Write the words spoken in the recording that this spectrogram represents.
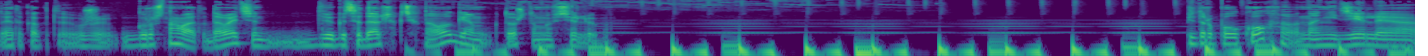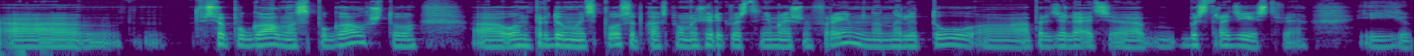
это как-то уже грустновато. Давайте двигаться дальше к технологиям, то, что мы все любим. Питер Пол Кох на неделе а, все пугал, нас пугал, что а, он придумывает способ, как с помощью Request Animation Frame на, на лету а, определять быстродействие и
